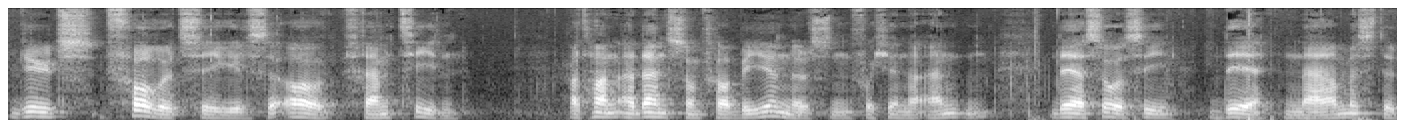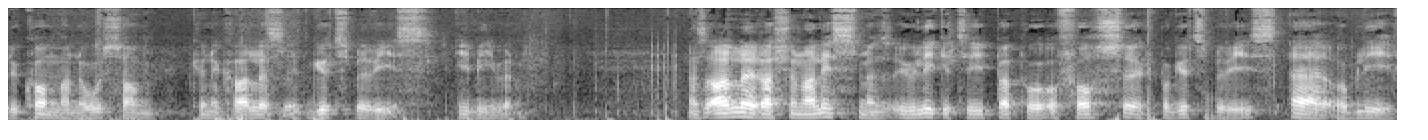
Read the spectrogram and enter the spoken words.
Guds forutsigelse av fremtiden, at han er den som fra begynnelsen forkynner enden, det er så å si det nærmeste du kommer noe som kunne kalles et gudsbevis i Bibelen. Mens alle rasjonalismens ulike typer på og forsøk på gudsbevis er og blir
